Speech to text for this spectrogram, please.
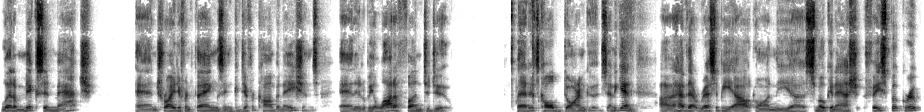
let them mix and match, and try different things in different combinations. And it'll be a lot of fun to do that. It's called Darn Goods. And again, I have that recipe out on the uh, Smoke and Ash Facebook group.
